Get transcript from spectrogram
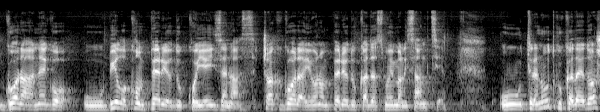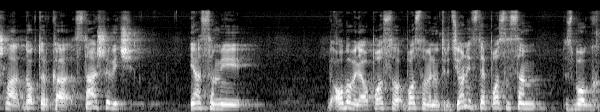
gora nego u bilo kom periodu koji je iza nas. Čak gora i u onom periodu kada smo imali sankcije. U trenutku kada je došla doktorka Stašević, ja sam i obavljao poslo, poslove nutricioniste, posle sam zbog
